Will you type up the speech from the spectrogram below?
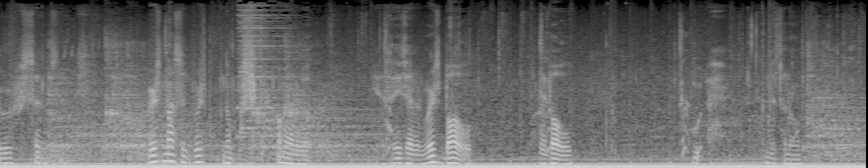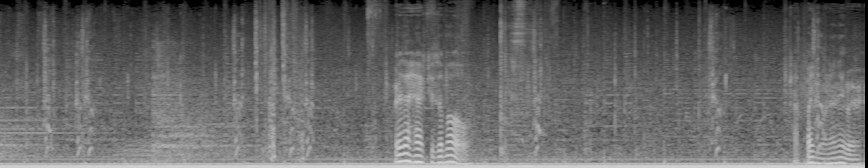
you're seven six. Where's massive? Where's no? What am I on about? Yes, A seven. Where's ball? Or ball? In the tunnel. Where the heck is the ball? Can't find one anywhere.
